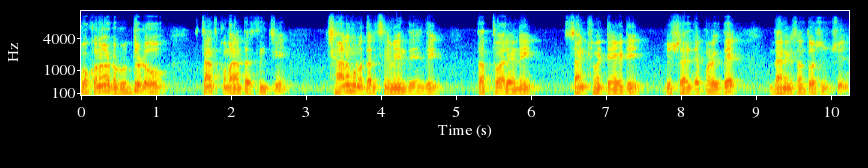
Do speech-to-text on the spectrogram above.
ఒకనాడు రుద్రుడు సనత్ కుమార్ని దర్శించి ధ్యానమున దర్శనమైంది ఏది తత్వాలేని సాంఖ్యం అంటే ఏమిటి? విషయాలు చెప్పమడిగితే దానికి సంతోషించి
